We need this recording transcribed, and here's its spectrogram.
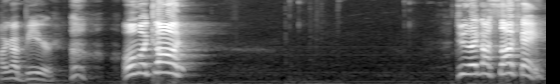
I got beer. Oh my god! Dude, I got sake!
